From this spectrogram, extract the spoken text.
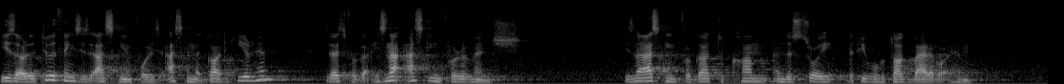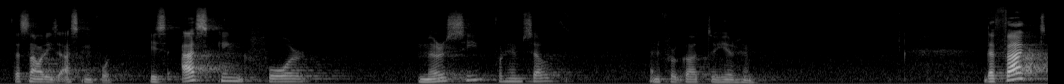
These are the two things he's asking for. He's asking that God hear him. He's asking for God. He's not asking for revenge. He's not asking for God to come and destroy the people who talk bad about him. That's not what he's asking for. He's asking for mercy for himself and for God to hear him. The fact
